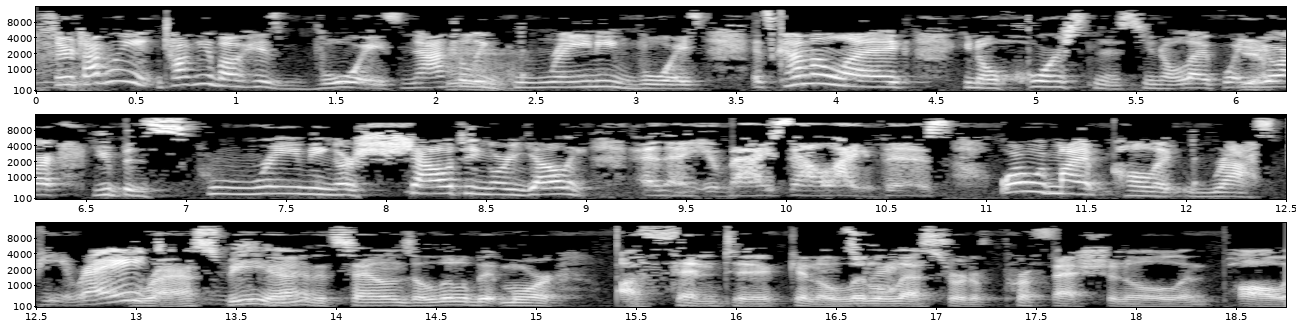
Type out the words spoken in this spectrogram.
So you're talking talking about his voice, naturally Hmm. grainy voice. It's kind of like you know hoarseness. You know, like when Yeah. you're you've been screaming or shouting or yelling, and then you might sound like this, or we might call it raspy, right? Raspy, yeah, and it sounds a little bit more authentic and a little right. less sort of professional and polished.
